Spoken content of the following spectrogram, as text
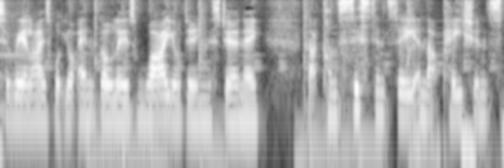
to realize what your end goal is, why you're doing this journey. That consistency and that patience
